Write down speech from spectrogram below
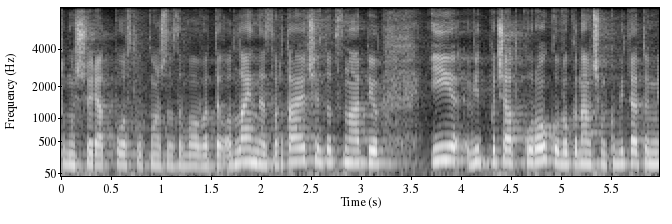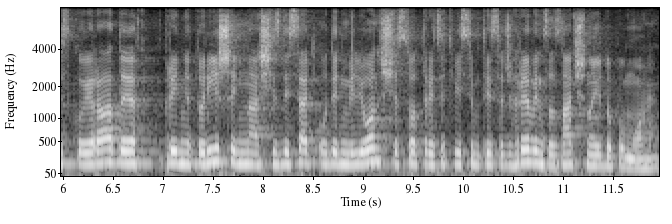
тому що ряд послуг можна замовити онлайн, не звертаючись до ЦНАПів. І від початку року виконавчим комітетом міської ради прийнято рішень на 61 мільйон 638 тисяч гривень зазначеної допомоги.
